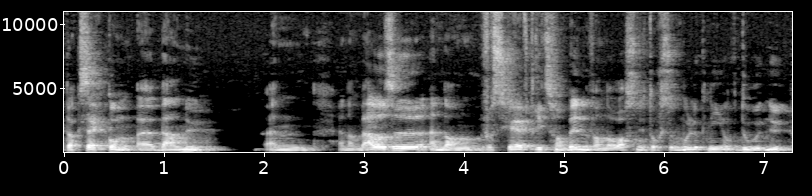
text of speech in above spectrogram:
Dat ik zeg, kom, eh, bel nu. En, en dan bellen ze en dan verschuift er iets van binnen van dat was nu toch zo moeilijk niet, of doe het nu.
